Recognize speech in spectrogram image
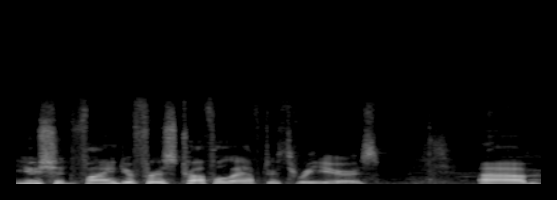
you should find your first truffle after three years. Um,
